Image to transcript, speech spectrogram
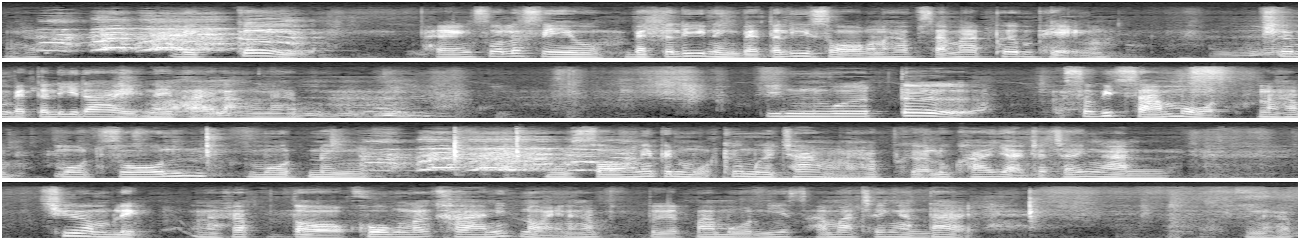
นะครับเบรกเกอร์แผงโซลาร์เซลล์แบตเตอรี่หนึ่งแบตเตอรี่สองนะครับ สามารถเพิ่มแผงเพิ่มแบตเตอรี่ได้ในภายหลังนะครับอินเวอร์เตอร์สวิตช์สามโหมดนะครับ โหมดศูนย์โหมดหนึ่ง หมดสองนี่เป็นโหมดเครื่องมือช่างนะครับเผื่อลูกค้าอยากจะใช้งานเชื่อมเหล็กนะครับ ต่อโครงหลังคานิดหน่อยนะครับ เปิดมาโหมดนี้สามารถใช้งานได้นี่นะครับ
